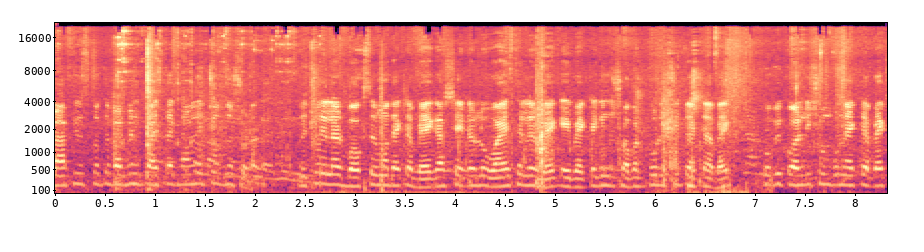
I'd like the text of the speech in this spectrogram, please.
রাফ ইউজ করতে পারবেন প্রাইস থাকবে অনলি চোদ্দোশো টাকা। ট্রেলার বক্সের মধ্যে একটা ব্যাগ আসছে এটা হলো ওয়াইএসএল এর ব্যাগ এই ব্যাগটা কিন্তু সবার পরিচিত একটা ব্যাগ খুবই কোয়ালিটি সম্পূর্ণ একটা ব্যাগ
